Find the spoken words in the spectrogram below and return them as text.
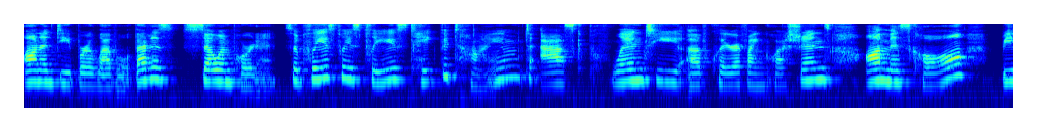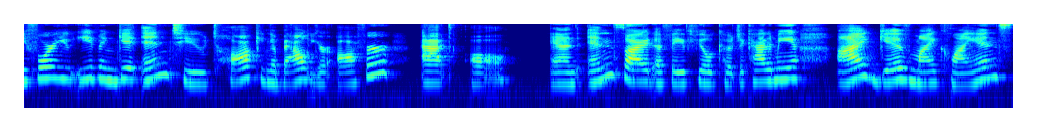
on a deeper level. That is so important. So please, please, please take the time to ask plenty of clarifying questions on this call before you even get into talking about your offer at all. And inside of Faith Fueled Coach Academy, I give my clients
